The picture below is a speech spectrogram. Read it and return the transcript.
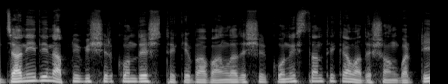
জানিয়ে দিন আপনি বিশ্বের কোন দেশ থেকে বা বাংলাদেশের কোন স্থান থেকে আমাদের সংবাদটি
